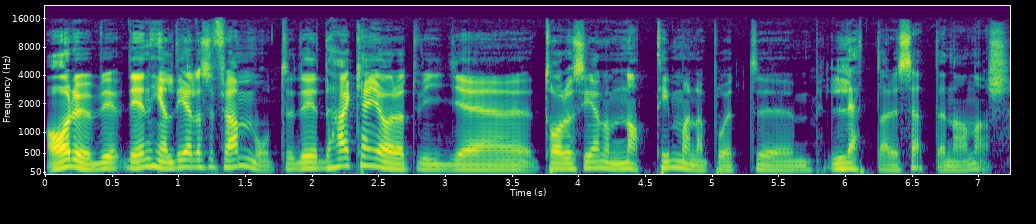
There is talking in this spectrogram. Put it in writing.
Ja du, det, det är en hel del att se fram emot. Det, det här kan göra att vi eh, tar oss igenom nattimmarna på ett eh, lättare sätt än annars.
